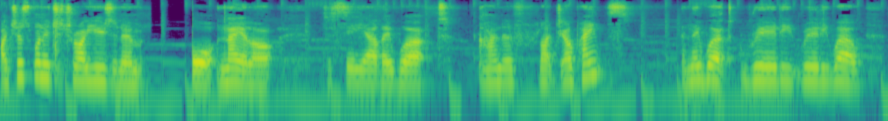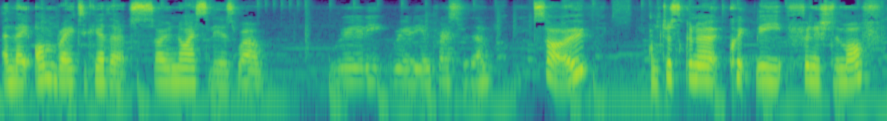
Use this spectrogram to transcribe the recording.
I just wanted to try using them for nail art to see how they worked, kind of like gel paints. And they worked really, really well. And they ombre together so nicely as well. Really, really impressed with them. So, I'm just gonna quickly finish them off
